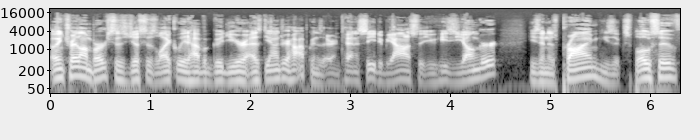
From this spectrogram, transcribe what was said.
I think Treylon Burks is just as likely to have a good year as DeAndre Hopkins there in Tennessee, to be honest with you. He's younger, he's in his prime, he's explosive.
